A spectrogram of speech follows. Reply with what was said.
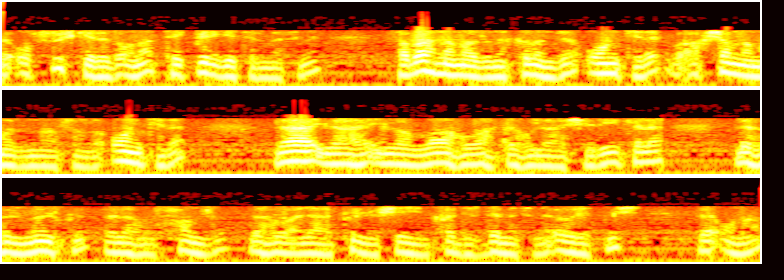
ve 33 kere de ona tekbir getirmesini sabah namazını kılınca 10 kere ve akşam namazından sonra 10 kere La ilahe illallah vahdehu la şerike lehül mülkü ve lehul hamdu ve hu ala kulli şeyin kadir demesini öğretmiş ve ona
